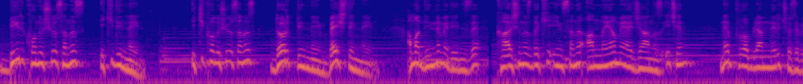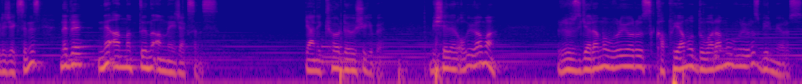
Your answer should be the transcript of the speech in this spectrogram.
Bir konuşuyorsanız iki dinleyin. İki konuşuyorsanız dört dinleyin, beş dinleyin. Ama dinlemediğinizde karşınızdaki insanı anlayamayacağınız için ne problemleri çözebileceksiniz ne de ne anlattığını anlayacaksınız. Yani kör dövüşü gibi. Bir şeyler oluyor ama rüzgara mı vuruyoruz, kapıya mı, duvara mı vuruyoruz bilmiyoruz.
